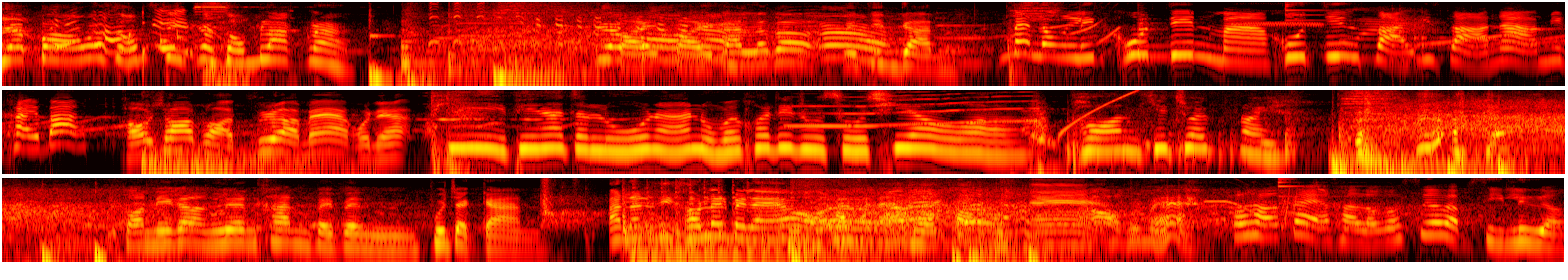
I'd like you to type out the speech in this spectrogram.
อย่าบอกว่าสมจิตกับสมรักนะอย่า ต่อยบต่อยกันแล้วก็ไปจิ้นกัน แม่ลองลิสต์คู่จิ้นมาคู่จิ้นสายอีสานอะมีใครบ้าง เขาชอบถอดเสื้อแม่คนเนี้ย พี่พี่น่าจะรู้นะ หนูไม่ค่อยได้ดูโซเชียลอะพรคิดช่วยหน่อย ตอนนี้กำลังเลื่อนขั้นไปเป็นผู้จัดการ อันนั้นที่เขาเล่นไปแล้วเขาเล่นไปแล้วผมแม่เอาคุณแม่รองเท้าแตะค่ะแล้วก็เสื้อแบบสีเหลือง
